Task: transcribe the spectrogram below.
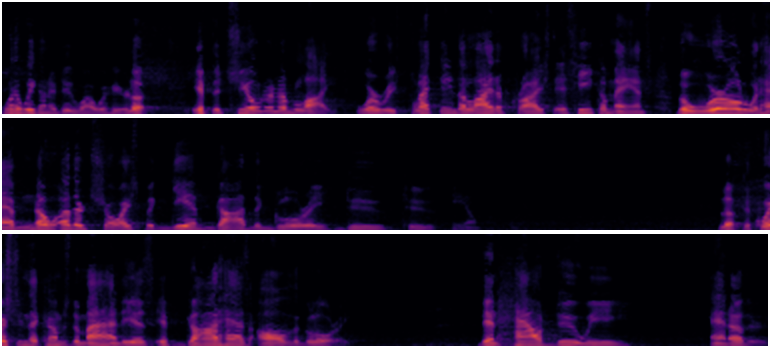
What are we going to do while we're here? Look, if the children of light were reflecting the light of Christ as he commands, the world would have no other choice but give God the glory due to Him. Look, the question that comes to mind is if God has all the glory, then how do we and others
